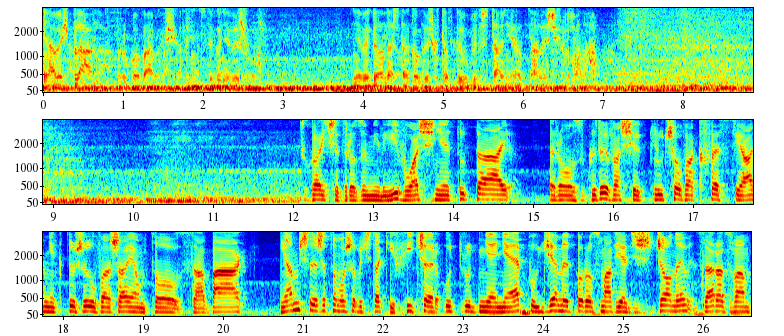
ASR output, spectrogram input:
Miałeś plan, próbowałeś, ale nic z tego nie wyszło. Nie wyglądasz na kogoś, kto byłby w stanie odnaleźć Hermana. Słuchajcie, drodzy mili, właśnie tutaj rozgrywa się kluczowa kwestia. Niektórzy uważają to za bug. Ja myślę, że to może być taki feature, utrudnienie. Pójdziemy porozmawiać z Johnem, zaraz wam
